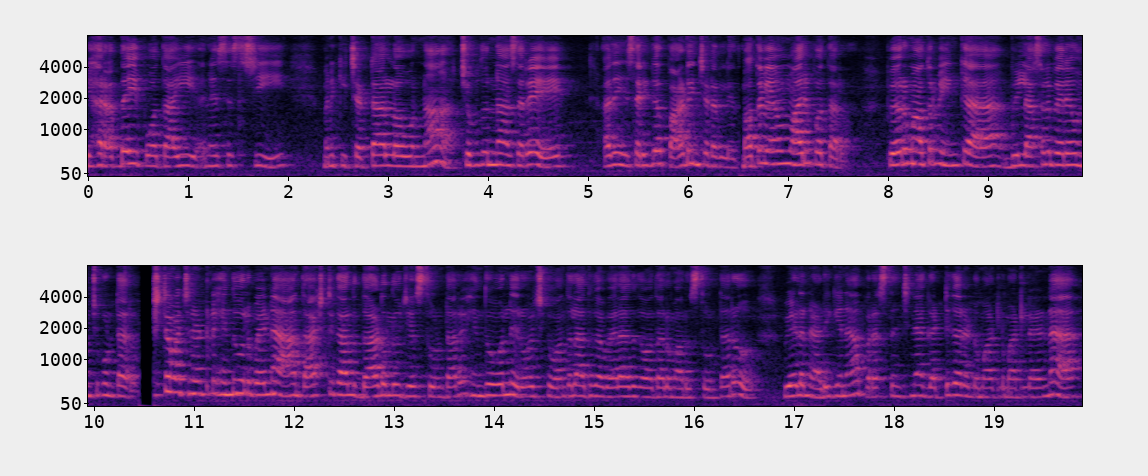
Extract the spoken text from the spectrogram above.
ఇహ రద్దయిపోతాయి అనేసి మనకి చట్టాల్లో ఉన్నా చెబుతున్నా సరే అది సరిగ్గా పాటించడం లేదు. మతం ఏమో మారిపోతారు. పేరు మాత్రం ఇంకా వీళ్ళు అసలు పేరే ఉంచుకుంటారు. ఇష్టం వచ్చినట్లు హిందువుల పైన దాష్టికాలు దాడులు చేస్తూ ఉంటారు. హిందువుల్ని రోజుకి వందలాదిగా వేలాదిగా వదాలు మారుస్తూ ఉంటారు. వీళ్ళని అడిగినా ప్రశ్నించినా గట్టిగా రెండు మాటలు మాట్లాడినా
